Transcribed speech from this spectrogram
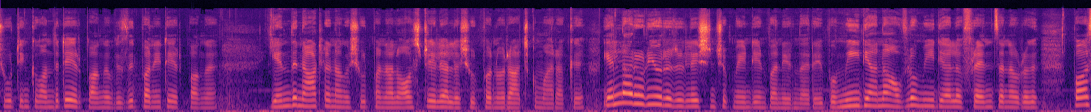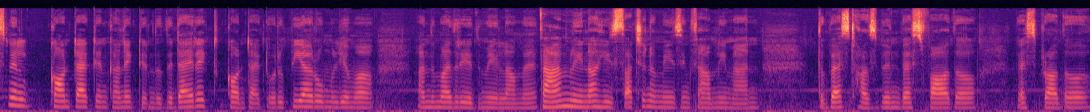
ஷூட்டிங்க்கு வந்துட்டே இருப்பாங்க விசிட் பண்ணிகிட்டே இருப்பாங்க. எந்த நாட்டில் நாங்கள் ஷூட் பண்ணாலும் ஆஸ்திரேலியாவில் ஷூட் பண்ணோம் ராஜ்குமாராக்கு. எல்லாரோடையும் ஒரு ரிலேஷன்ஷிப் மெயின்டைன் பண்ணியிருந்தார். இப்போ மீடியானா அவ்வளோ மீடியாவில் ஃப்ரெண்ட்ஸ் அண்ட் ஒரு பர்சனல் கான்டாக்ட் அண்ட் கனெக்ட் இருந்தது. டைரக்ட் காண்டாக்ட் ஒரு பிஆர்ஓ மூலியமாக அந்த மாதிரி எதுவுமே இல்லாமல் ஃபேமிலினா he's such an amazing family man the best husband, best father, best brother,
